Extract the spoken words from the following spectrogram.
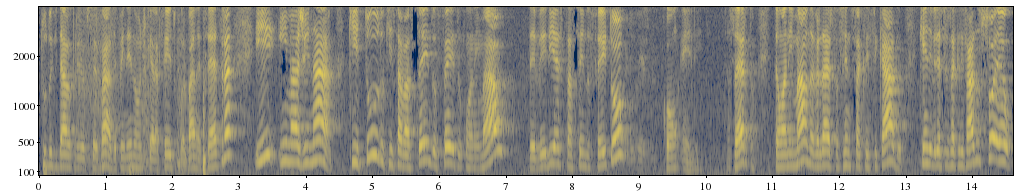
tudo que dava para ele observar, dependendo de onde que era feito, corban, etc. E imaginar que tudo que estava sendo feito com o animal deveria estar sendo feito com ele. Tá certo? Então o animal, na verdade, está sendo sacrificado. Quem deveria ser sacrificado sou eu.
